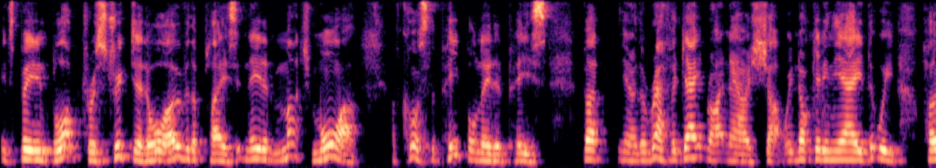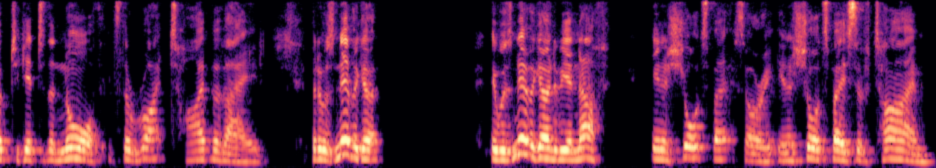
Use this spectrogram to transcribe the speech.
It's been blocked, restricted all over the place. It needed much more. Of course, the people needed peace, but you know the Rafah Gate right now is shut. We're not getting the aid that we hope to get to the north. It's the right type of aid, but it was never going. It was never going to be enough in a short space. Sorry, in a short space of time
